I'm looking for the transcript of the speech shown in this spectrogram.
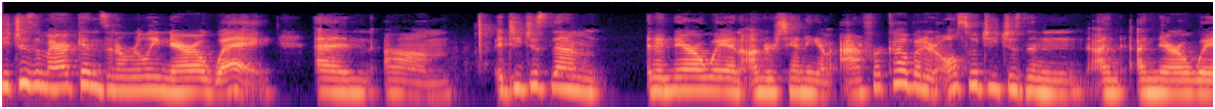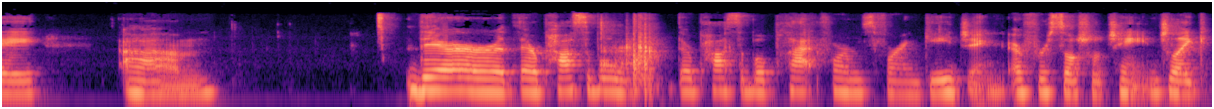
teaches Americans in a really narrow way, and um, it teaches them in a narrow way an understanding of Africa, but it also teaches in a, a narrow way um, their their possible their possible platforms for engaging or for social change. Like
